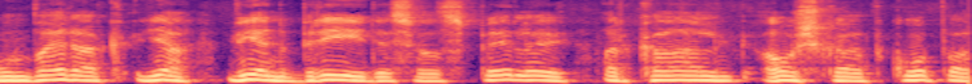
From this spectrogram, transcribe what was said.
Un vairāk, jā, vienu brīdi es vēl spēlēju ar Kāli Auškāpu kopā,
